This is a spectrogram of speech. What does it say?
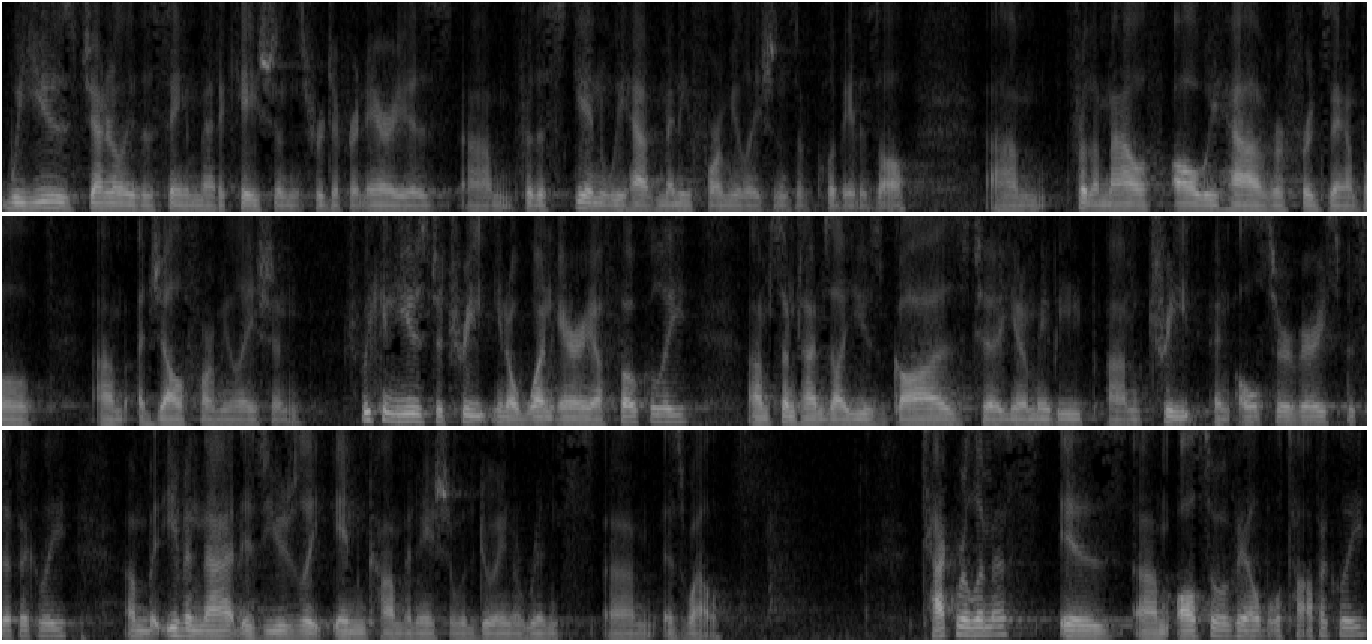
we use generally the same medications for different areas. Um, for the skin, we have many formulations of clobetasol. Um, for the mouth, all we have are, for example, um, a gel formulation, which we can use to treat, you know, one area focally. Um, sometimes I'll use gauze to, you know, maybe treat an ulcer very specifically. but even that is usually in combination with doing a rinse as well. Tacrolimus is um, also available topically.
